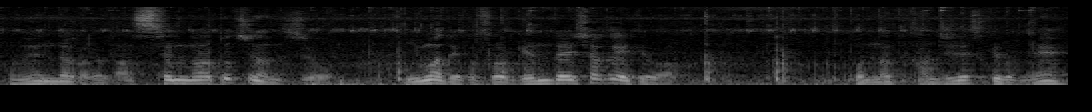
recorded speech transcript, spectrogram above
この辺だから合戦の跡地なんですよ。今でこそ現代社会ではこんな感じですけどね。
